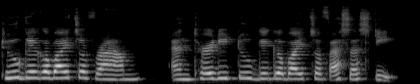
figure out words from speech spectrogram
2 gigabytes of RAM, and 32 gigabytes of SSD.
